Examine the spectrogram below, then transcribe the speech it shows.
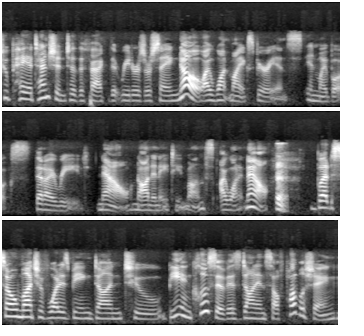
to pay attention to the fact that readers are saying, no, I want my experience in my books that I read now, not in 18 months. I want it now. Sure. but so much of what is being done to be inclusive is done in self publishing,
